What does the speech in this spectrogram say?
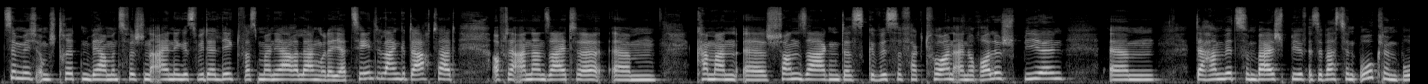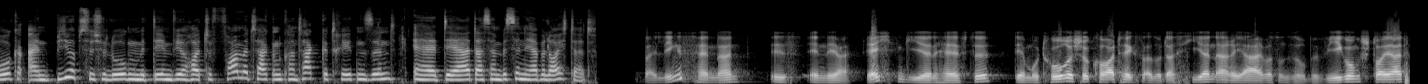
ziemlich umstritten. Wir haben inzwischen einiges widerlegt, was man jahrelang oder jahrzehntelang gedacht hat. Auf der anderen Seite ähm, kann man äh, schon sagen, dass gewisse Faktoren eine Rolle spielen. Ähm, da haben wir zum Beispiel Sebastian Oklenburg, einen Biopsychologen, mit dem wir heute Vormittag in Kontakt getreten sind, äh, der das ein bisschen näher beleuchtet. Bei Linkshändern ist in der rechten Gehirnhälfte der motorische Kortex, also das Hirnareal, was unsere Bewegung steuert,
